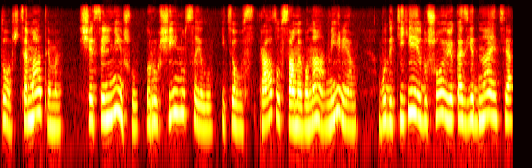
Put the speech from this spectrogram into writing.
Тож це матиме ще сильнішу рушійну силу, і цього разу саме вона, Міріам, буде тією душою, яка з'єднається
